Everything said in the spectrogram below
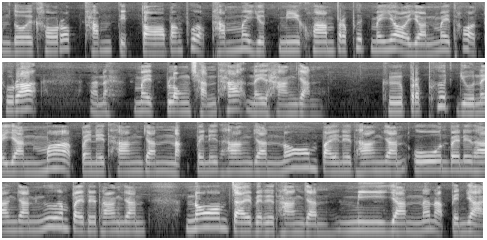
ำโดยเคารพทำติดต่อบางพวกทำไม่หยุดมีความประพฤติไม่ย่อหย่อนไม่ทอดทุระอะนะไม่ปลงฉันทะในทางยัน คือประพฤติอยู่ในยันมากไปในทางยันหนักไปในทางยันน้อมไปในทางยันโอนไปในทางยันเงื่อมไปในทางยัน น้อมใจไปในทางยัน มียันนั่นเป็นใหญ่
